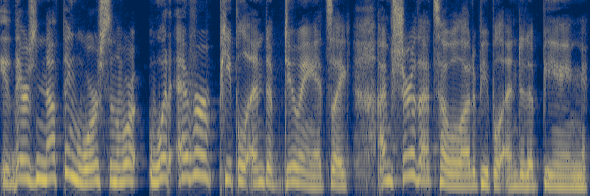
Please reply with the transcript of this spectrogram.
there's nothing worse in the world. Whatever people end up doing, it's like I'm sure that's how a lot of people ended up being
